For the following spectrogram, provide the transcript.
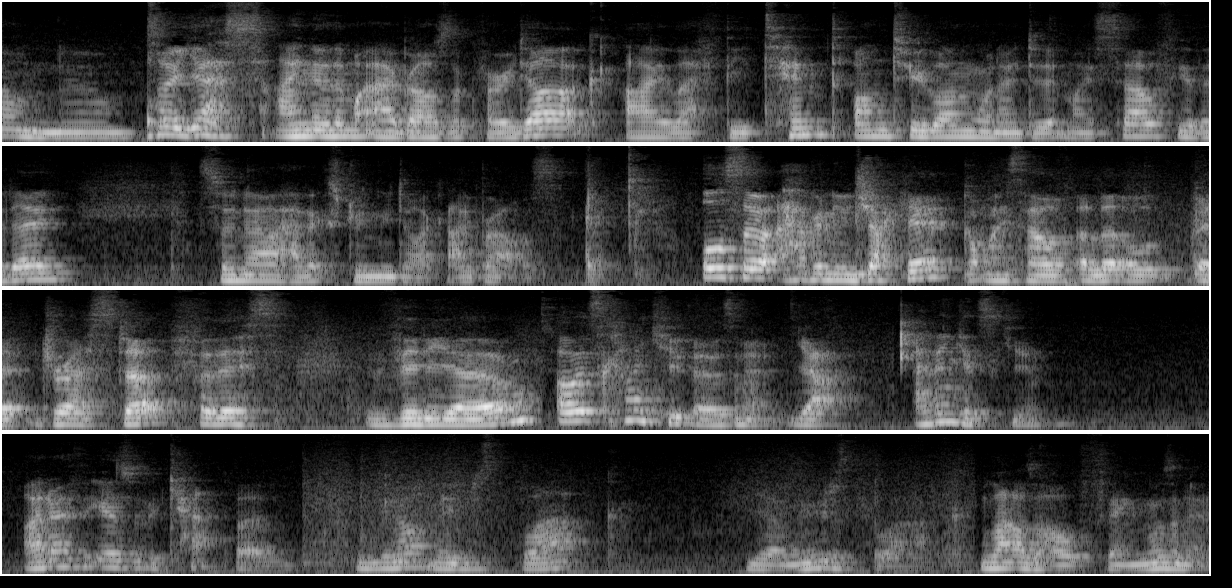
Oh no. So yes, I know that my eyebrows look very dark. I left the tint on too long when I did it myself the other day. So now I have extremely dark eyebrows. Also, I have a new jacket. Got myself a little bit dressed up for this video. Oh, it's kind of cute though, isn't it? Yeah, I think it's cute. I don't know if it goes with the cat though. Maybe not, maybe just black. Yeah, maybe just black. Well, that was a whole thing, wasn't it?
